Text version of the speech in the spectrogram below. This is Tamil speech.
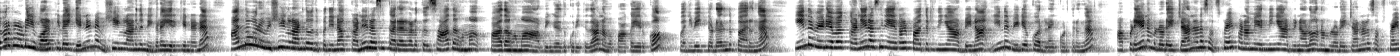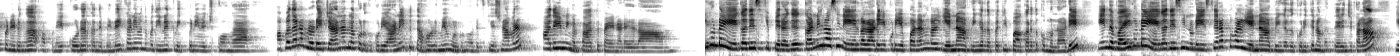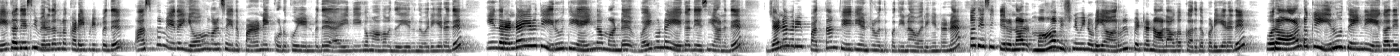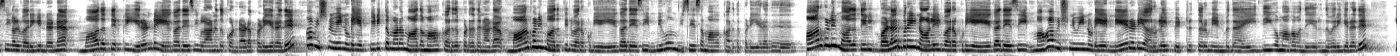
அவர்களுடைய வாழ்க்கையில் என்னென்ன விஷயங்களானது நிகழ இருக்கின்றன? அந்த ஒரு விஷயங்களானது வந்து பார்த்தீங்கன்னா கன்னிராசிக்காரர்களுக்கு சாதகமாக பாதகமாக அப்படிங்கிறது குறித்து தான் நம்ம பார்க்க இருக்கோம். பதிவை தொடர்ந்து பாருங்கள் இந்த வீடியோவை கன்னிராசி நேர்கள் பார்த்துருந்தீங்க அப்படின்னா இந்த வீடியோக்கு ஒரு லைக் கொடுத்துருங்க. அப்படியே நம்மளுடைய சேனலை சப்ஸ்கிரைப் பண்ணாமல் இருந்தீங்க அப்படின்னாலும் நம்மளுடைய சேனலை சப்ஸ்கிரைப் பண்ணிவிடுங்க அப்படியே கூட இருக்க அந்த பெல்லைக்கானே வந்து பார்த்தீங்கன்னா கிளிக் பண்ணி வச்சுக்கோங்க. அப்போ தான் நம்மளுடைய சேனலில் கொடுக்கக்கூடிய அனைத்து தகவலுமே உங்களுக்கு நோட்டிஃபிகேஷனாக வரும். அதையும் நீங்கள் பார்த்து பயனடையலாம். வைகுண்ட ஏகாதசிக்கு பிறகு கன்னிராசி நேயர்கள் அடையக்கூடிய பலன்கள் என்ன அப்படிங்கிறத பற்றி பார்க்கறதுக்கு முன்னாடி இந்த வைகுண்ட ஏகாதசியினுடைய சிறப்புகள் என்ன அப்படிங்கிறது குறித்து நம்ம தெரிஞ்சுக்கலாம். ஏகாதசி விரதங்களை கடைபிடிப்பது அஸ்வமேத யோகங்கள் செய்த பலனை கொடுக்கும் என்பது ஐதீகமாக வந்து இருந்து வருகிறது. இந்த ரெண்டாயிரத்தி இருபத்தி ஐந்தாம் ஆண்டு வைகுண்ட ஏகாதசியானது ஜனவரி பத்தாம் தேதி அன்று வந்து பார்த்தீங்கன்னா வருகின்றன. ஏகாதசி திருநாள் மகாவிஷ்ணுவினுடைய அருள் பெற்ற நாளாக கருதப்படுகிறது. ஒரு ஆண்டுக்கு இருபத்தைந்து ஏகாதசிகள் வருகின்றன. மாதத்திற்கு இரண்டு ஏகாதசிகளானது கொண்டாடப்படுகிறது. மகாவிஷ்ணுவினுடைய பிடித்தமான மாதமாக கருதப்படுறதுனால மார்கழி மாதத்தில் வரக்கூடிய ஏகாதசி மிகவும் விசேஷமாக கருதப்படுகிறது. மார்கழி மாதத்தில் வளர்பிறை நாளில் வரக்கூடிய ஏகாதசி மகாவிஷ்ணுவினுடைய நேரடி அருளை பெற்றுத்தரும் என்பது ஐதீகமாக வந்து இருந்து வருகிறது.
